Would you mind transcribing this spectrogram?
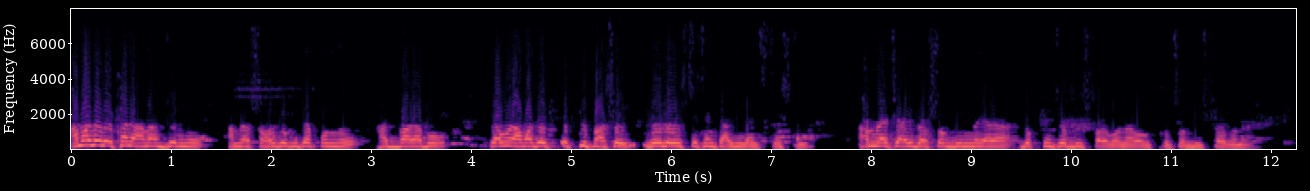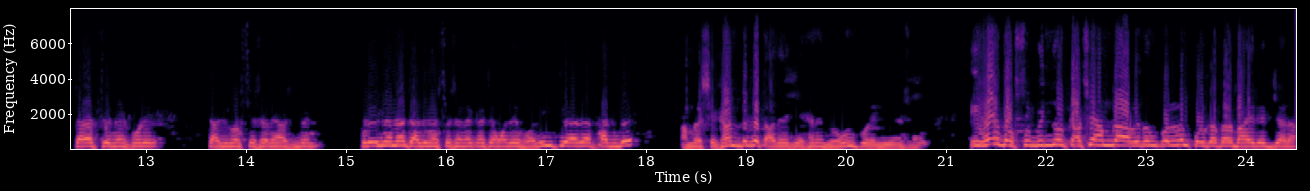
আমাদের এখানে আনার জন্য আমরা সহযোগিতাপূর্ণ হাত বাড়াবো। যেমন আমাদের একটু পাশেই রেলওয়ে স্টেশন টালিগঞ্জ স্টেশন আমরা চাই দর্শকবৃন্দ যারা দক্ষিণ চব্বিশ পরগনা বা উত্তর চব্বিশ পরগনা, তারা ট্রেনে করে টালিগঞ্জ স্টেশনে আসবেন। প্রয়োজনে টালিগঞ্জ স্টেশনের কাছে আমাদের ভলেন্টিয়াররা থাকবে। আমরা সেখান থেকে তাদেরকে এখানে গ্রহণ করে নিয়ে আসব। এইভাবে দর্শকবৃন্দর কাছে আমরা আবেদন করলাম, কলকাতার বাইরের যারা,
